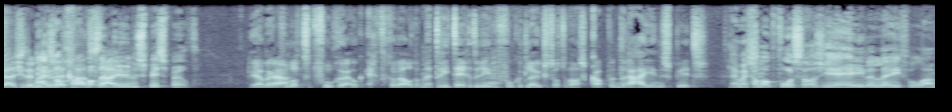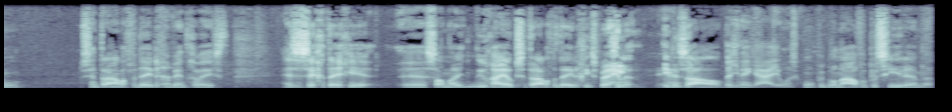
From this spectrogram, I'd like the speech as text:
ja, als je er niet maar het is wel grappig gaat, dat je nu in de spits speelt. Ja, maar ik vond het vroeger ook echt geweldig. Met 3 tegen 3, ja. dat vond ik het leukste dat er was. Kappen draaien in de spits. Ja, maar ik kan me ook voorstellen als je je hele leven lang centrale verdediger bent geweest. En ze zeggen tegen je, uh, Sander, nu ga je ook centrale verdediging spelen in de zaal. Dat je denkt, ja jongens, kom op, ik wil nou voor plezier hebben.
